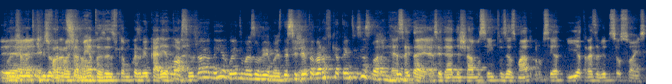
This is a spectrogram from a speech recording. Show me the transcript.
é, planejamento é, de vida fala planejamento, às vezes fica uma coisa meio careta. Nossa, né? eu já nem aguento mais ouvir, mas desse jeito agora fica até entusiasmado. Essa é a ideia, essa é ideia é deixar você entusiasmado para você ir atrás da vida dos seus sonhos.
